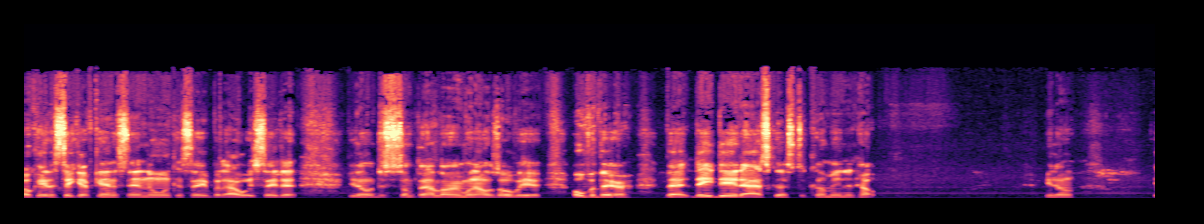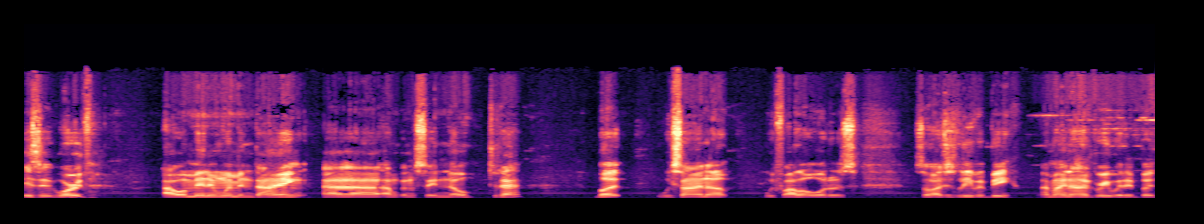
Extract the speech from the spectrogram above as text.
okay. Let's take Afghanistan. No one can say, but I always say that you know this is something I learned when I was over here, over there, that they did ask us to come in and help. You know, is it worth our men and women dying? Uh, I'm gonna say no to that, but we sign up, we follow orders, so I just leave it be. I might not agree with it, but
